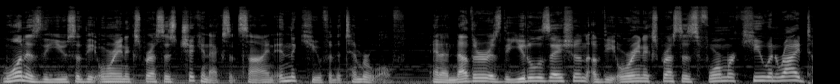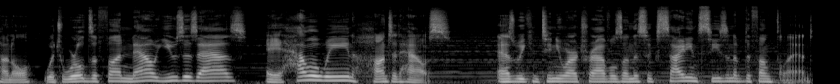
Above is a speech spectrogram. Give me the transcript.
One is the use of the Orient Express's chicken exit sign in the queue for the Timberwolf, and another is the utilization of the Orient Express's former queue and ride tunnel, which Worlds of Fun now uses as a Halloween haunted house. As we continue our travels on this exciting season of Defunctland,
